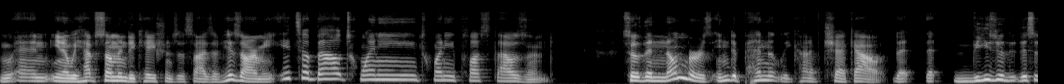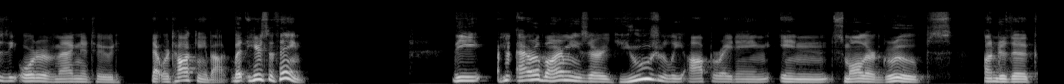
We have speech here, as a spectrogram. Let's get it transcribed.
And, you know, we have some indications the size of his army. It's about 20, 20 plus thousand. So the numbers independently kind of check out that that these are the, this is the order of magnitude that we're talking about. But here's the thing: the Arab armies are usually operating in smaller groups under the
